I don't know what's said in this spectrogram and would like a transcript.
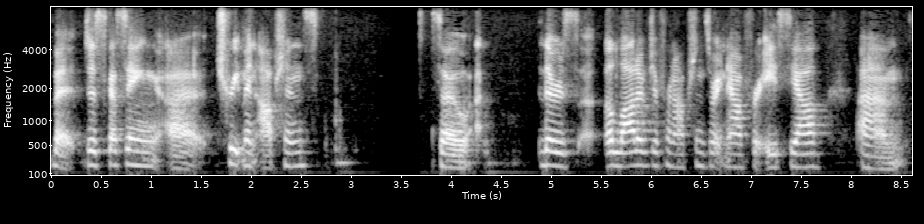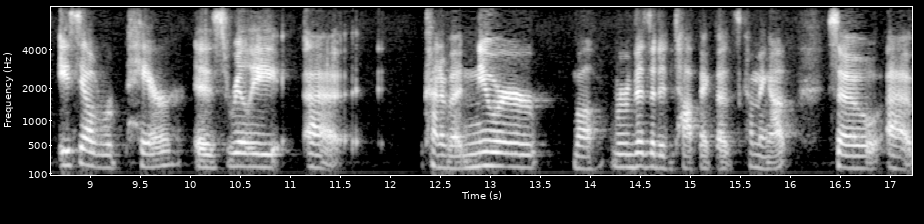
but discussing uh, treatment options. So there's a lot of different options right now for ACL. Um, ACL repair is really uh, kind of a newer, well, revisited topic that's coming up. So uh,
